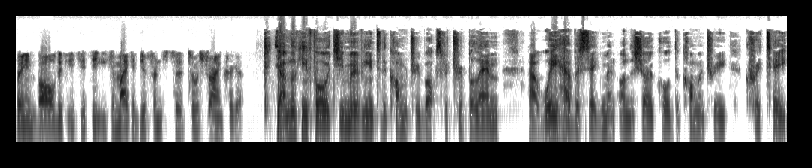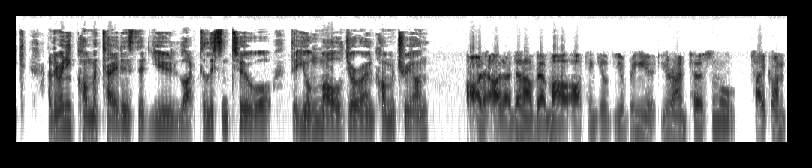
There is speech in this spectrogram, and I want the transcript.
be involved if, if you think you can make a difference to, to Australian cricket. Yeah, I'm looking forward to you moving into the commentary box for Triple M. Uh, we have a segment on the show called the Commentary Critique. Are there any commentators that you like to listen to or that you'll mould your own commentary on? I, I, I don't know about mould. I think you'll, you'll bring your, your own personal take on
